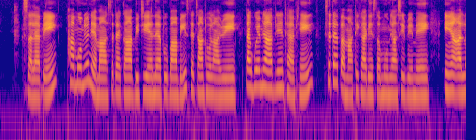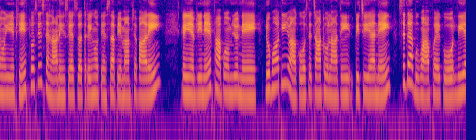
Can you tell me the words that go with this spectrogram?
။ဆလပင်ဖာမုံမြို့နယ်မှာစစ်တပ်က BGN နဲ့ပူးပေါင်းပြီးစစ်ကြောင်းထိုးလာ၍တိုက်ပွဲများအပြင်းထန်ဖြင့် စစ်တပ်ဗမာထိခိုက်ဒေဆုံးမှုများရှိပေမယ့်အင်အားအလွန်ရင်ဖြင့်ထိုးစစ်ဆင်လာနေဆဲဆိုတဲ့သတင်းကိုတင်ဆက်ပေးမှာဖြစ်ပါတယ်။ကရင်ပြည်နယ်ဖာပုံမြို့နယ်လူဘောတီရွာကိုစစ်ကြောထိုးလာသည့် BGN နဲ့စစ်တပ်ဘူမအဖွဲ့ကိုလေးရ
